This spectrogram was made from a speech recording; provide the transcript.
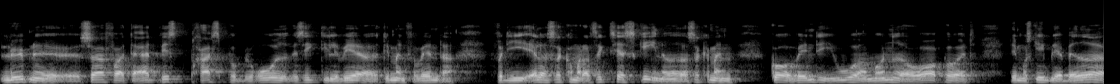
løbende øh, sørge for, at der er et vist pres på byrådet, hvis ikke de leverer det, man forventer. Fordi ellers så kommer der altså ikke til at ske noget, og så kan man gå og vente i uger og måneder og år på, at det måske bliver bedre,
